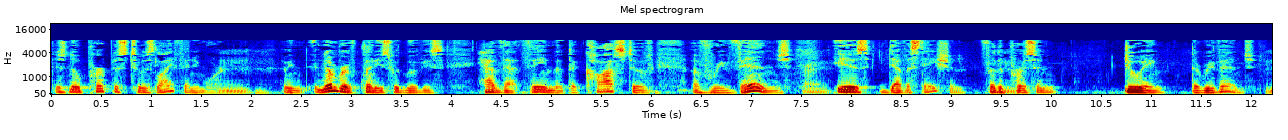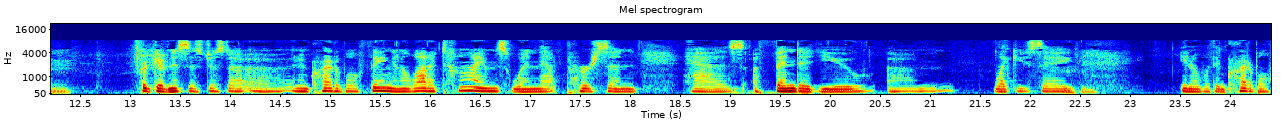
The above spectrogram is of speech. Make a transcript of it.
There's no purpose to his life anymore. Mm-hmm. I mean, a number of Clint Eastwood movies have that theme that the cost of, of revenge is devastation for the mm. person doing the revenge. Mm. Forgiveness is just a, a, an incredible thing. And a lot of times when that person has offended you um, like you say mm-hmm. you know with incredible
